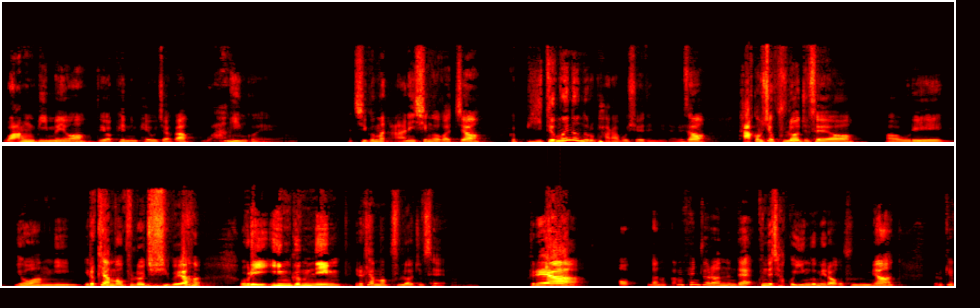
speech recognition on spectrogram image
왕비며 또 옆에 있는 배우자가 왕인 거예요. 지금은 아니신 것 같죠? 그 믿음의 눈으로 바라보셔야 됩니다. 그래서 가끔씩 불러주세요. 어, 우리 여왕님 이렇게 한번 불러주시고요. 우리 임금님 이렇게 한번 불러주세요. 그래야 어 나는 깡패인 줄 알았는데 근데 자꾸 임금이라고 부르면 그렇게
